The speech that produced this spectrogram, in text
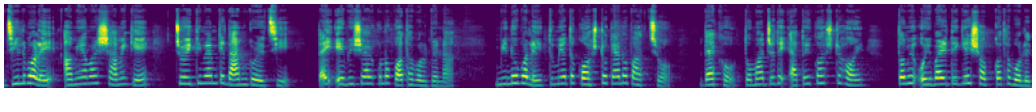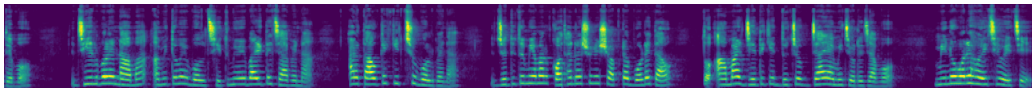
ঝিল বলে, আমি আমার স্বামীকে, চৈতি ম্যামকে দান করেছি, তাই এ বিষয়ে আর কোনো কথা বলবে না। মিনু বলে, তুমি এত কষ্ট কেন পাচ্ছ? দেখো, তোমার যদি এতই কষ্ট হয়, তো আমি ওই বাড়িতে গিয়ে সব কথা বলে দেব। ঝিল বলে, না মা, আমি তোমায় বলছি, তুমি ওই বাড়িতে যাবে না। আর কাউকে কিচ্ছু বলবে না। যদি তুমি আমার কথা না শুনে সবটা বলে দাও, তো আমার যেদিকে দু চোখ যায় আমি চলে যাব মিনু বলে, হয়েছে হয়েছে।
